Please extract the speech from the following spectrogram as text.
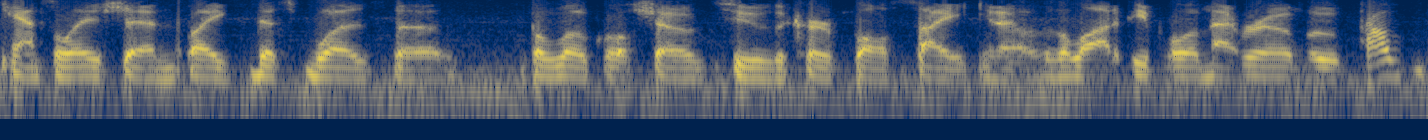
cancellation, like this was the the local show to the curveball site. You know, there's a lot of people in that room who probably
